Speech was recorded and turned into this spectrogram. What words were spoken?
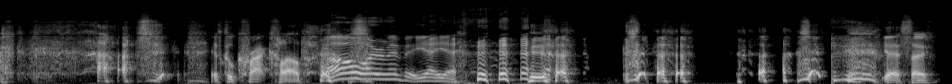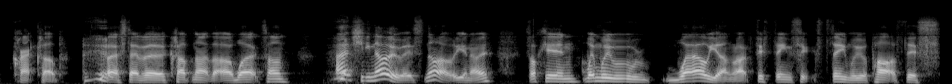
it's called Crack Club. oh, I remember. Yeah, Yeah, yeah. yeah, so crack club. First ever club night that I worked on. Actually, no, it's not, you know. Fucking when we were well young, like 15, 16, we were part of this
